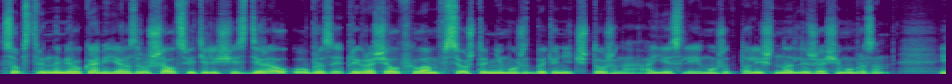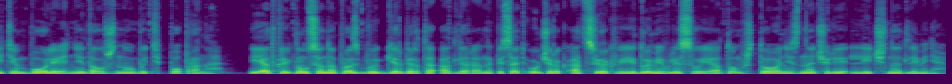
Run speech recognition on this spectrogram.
Собственными руками я разрушал святилище, сдирал образы, превращал в хлам все, что не может быть уничтожено, а если и может, то лишь надлежащим образом. И тем более не должно быть попрано. Я откликнулся на просьбу Герберта Адлера написать очерк о церкви и доме в лесу и о том, что они значили лично для меня.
